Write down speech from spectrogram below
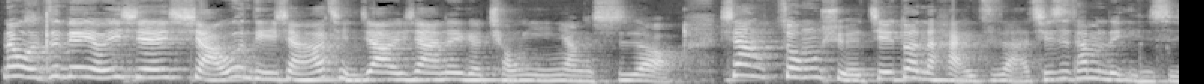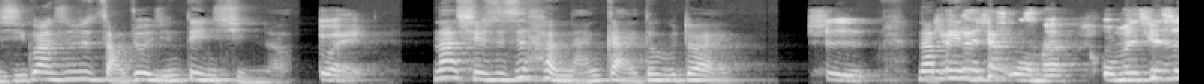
那我这边有一些小问题想要请教一下那个琼营养师哦，像中学阶段的孩子啊，其实他们的饮食习惯是不是早就已经定型了？对，那其实是很难改，对不对？是，那面对像我们，我们其实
